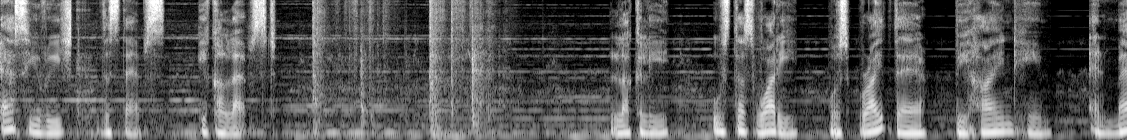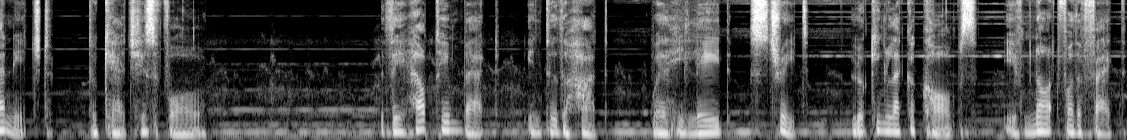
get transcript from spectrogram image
As he reached the steps, he collapsed. Luckily, Ustaz Wadi was right there behind him and managed to catch his fall. They helped him back into the hut where he laid straight, looking like a corpse, if not for the fact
